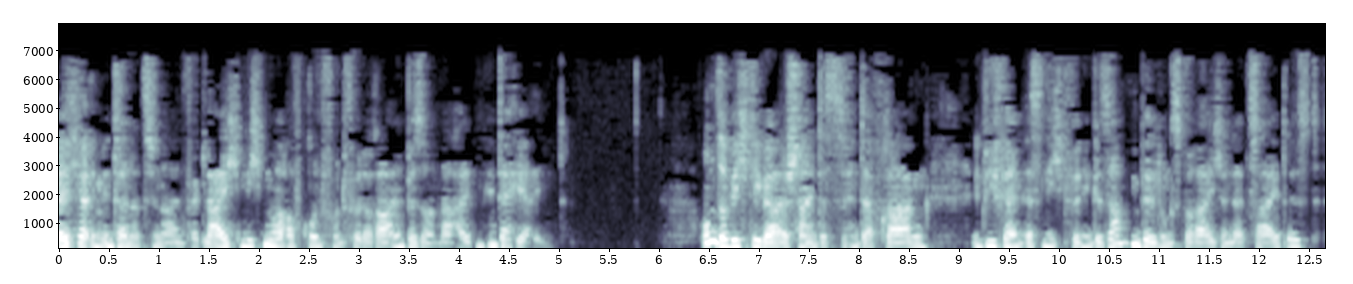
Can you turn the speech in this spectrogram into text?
welcher im internationalen Vergleich nicht nur aufgrund von föderalen Besonderheiten hinterherhinkt. Umso wichtiger erscheint es zu hinterfragen, inwiefern es nicht für den gesamten Bildungsbereich an der Zeit ist,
